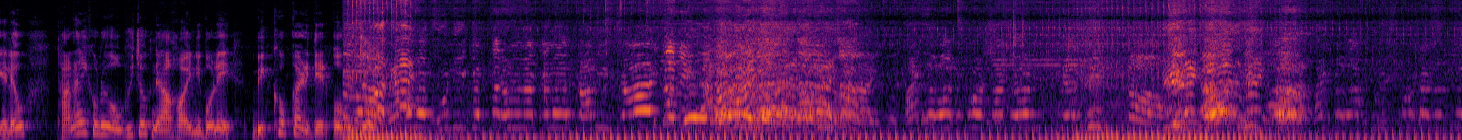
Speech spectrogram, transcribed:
গেলেও থানায় কোনো অভিযোগ নেওয়া হয়নি বলে বিক্ষোভকারীদের অভিযোগ কেন খুনি গ্রেপ্তার হলো না কেন দাবি চাই দাবি চাই হায়দ্রাবাদ প্রশাসনকে ধিক্কার ধিক্কার ধিক্কার হায়দ্রাবাদ পুলিশ প্রশাসনকে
